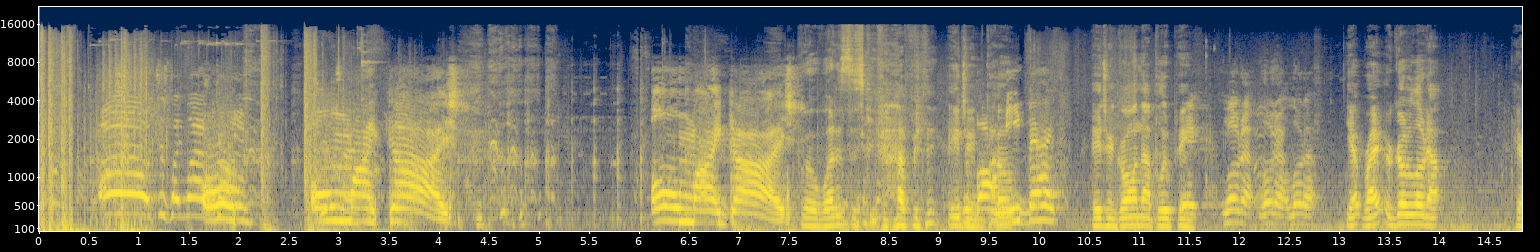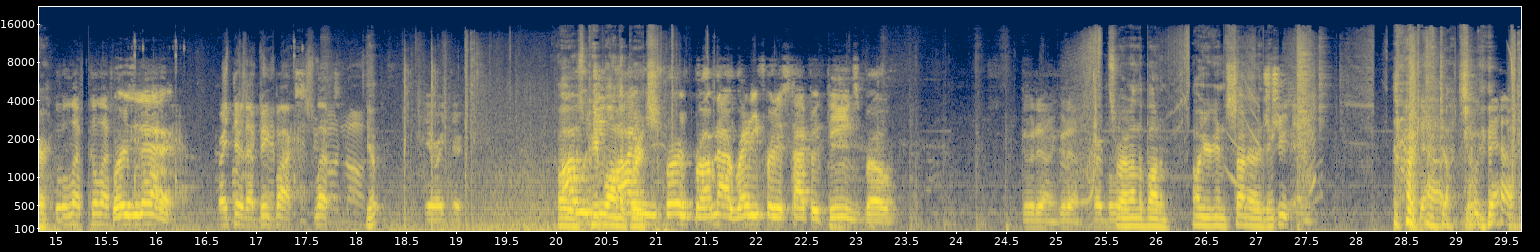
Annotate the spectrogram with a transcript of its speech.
Oh, just like last time. Oh my gosh. Oh my gosh. Bro, why does this keep happening? Adrian, Bought me back. Adrian, go on that blue ping. Hey, load up, load up, load up. Yep, right? Or go to loadout. Here. Go left, go left. Where's it at? Right there, that big box. Left. Yep. Yeah, right there. Oh, Why there's would people you on the buy me bridge. first, bro? I'm not ready for this type of things, bro. Go down, go down. Right It's right on the bottom. Oh, you're getting shot at, I think. Shoot him. Down. Go down.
